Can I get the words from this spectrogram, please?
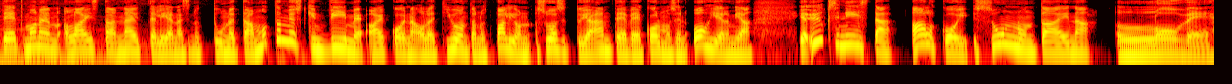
teet monenlaista näyttelijänä, sinut tunnetaan, mutta myöskin viime aikoina olet juontanut paljon suosittuja MTV3 ohjelmia. Ja yksi niistä alkoi sunnuntaina Love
